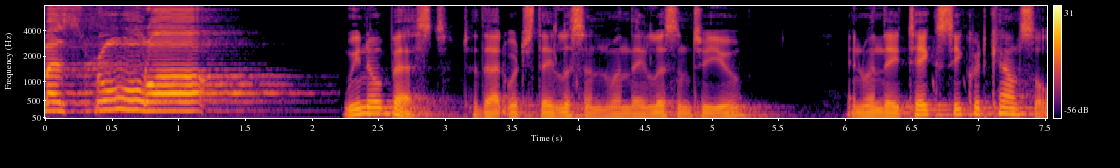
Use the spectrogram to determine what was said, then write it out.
مسحورا We know best to that which they listen when they listen to you. And when they take secret counsel,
